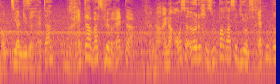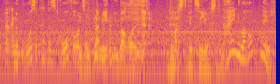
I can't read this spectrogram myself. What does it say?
Glaubt sie an diese Retter? Retter? Was für Retter? Na, eine außerirdische Superrasse, die uns retten wird, wenn eine große Katastrophe unseren Planeten überrollt. Du machst Witze, Just. Nein, überhaupt nicht.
